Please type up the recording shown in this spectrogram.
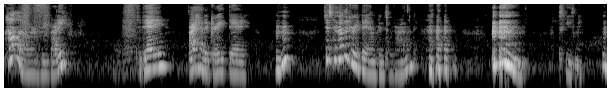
Hello, everybody. Today, I had a great day. Mm-hmm. Just another great day on Prince Edward Island. Excuse me.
